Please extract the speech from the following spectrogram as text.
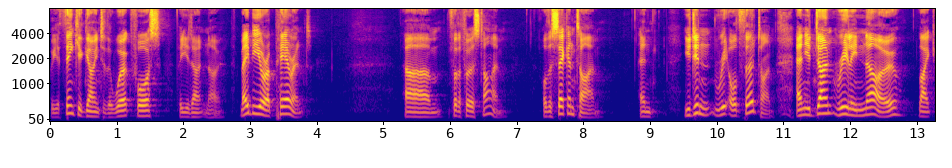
or you think you're going to the workforce, but you don't know. Maybe you're a parent um, for the first time, or the second time, and you didn't, re- or the third time, and you don't really know, like,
